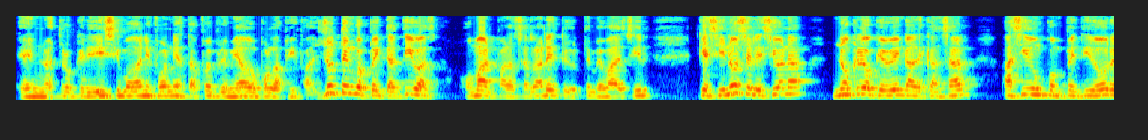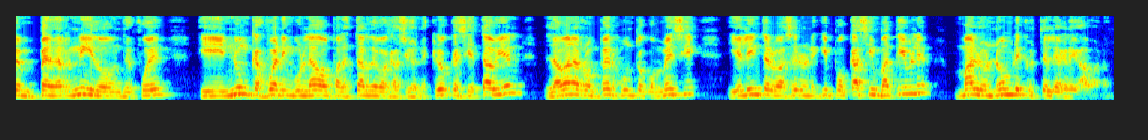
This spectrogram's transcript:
en nuestro queridísimo Dani Forni hasta fue premiado por la FIFA. Yo tengo expectativas, Omar, para cerrar esto, y usted me va a decir que si no se lesiona, no creo que venga a descansar. Ha sido un competidor empedernido donde fue y nunca fue a ningún lado para estar de vacaciones. Creo que si está bien, la van a romper junto con Messi y el Inter va a ser un equipo casi imbatible, más los nombres que usted le agregaba, ¿no?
